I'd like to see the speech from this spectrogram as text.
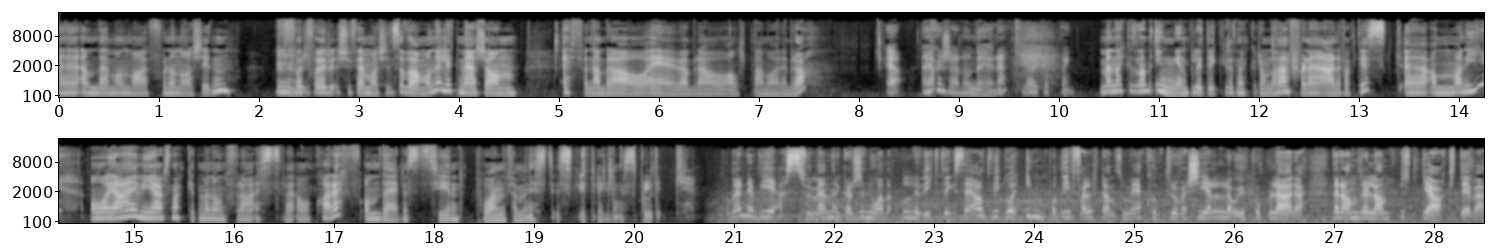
enn det man var for noen år siden. Mm. For, for 25 år siden så var man jo litt mer sånn FN er bra, og EU er bra, og alt er bare bra. Ja, ja. kanskje det er noe det å gjøre. Det er et godt poeng. Men det er ikke sånn at ingen politikere snakker om det her, for det er det faktisk. Eh, Anne Marie og jeg vi har snakket med noen fra SV og KrF om deres syn på en feministisk utviklingspolitikk. Og det er det vi i SV mener kanskje noe av det aller viktigste, er at vi går inn på de feltene som er kontroversielle og upopulære, der andre land ikke er aktive.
